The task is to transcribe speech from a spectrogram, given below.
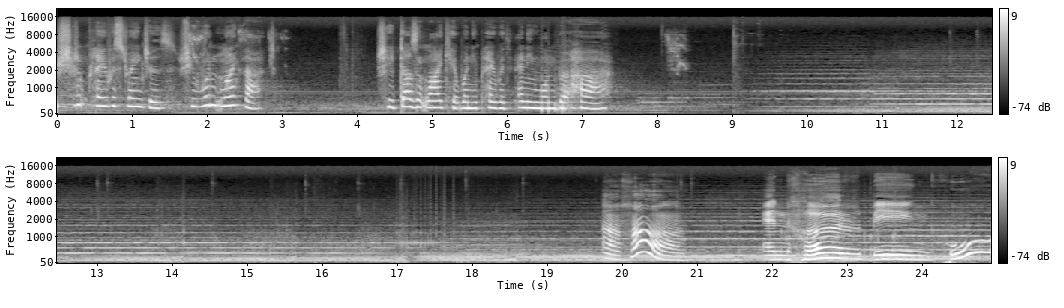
shouldn't play with strangers. She wouldn't like that. She doesn't like it when you play with anyone but her. Uh-huh. And her being who?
